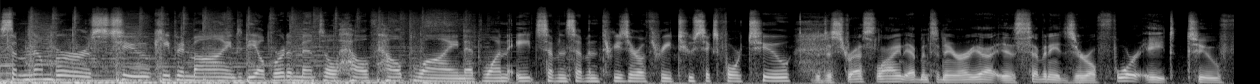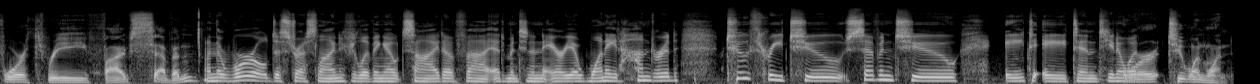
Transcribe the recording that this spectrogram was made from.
Some numbers to keep in mind the Alberta Mental Health Helpline at 1 877 303 2642. The distress line, Edmonton area, is 780 482 4357. And the rural distress line, if you're living outside of uh, Edmonton and area, 1 800 232 7288. And you know what? Or 211.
